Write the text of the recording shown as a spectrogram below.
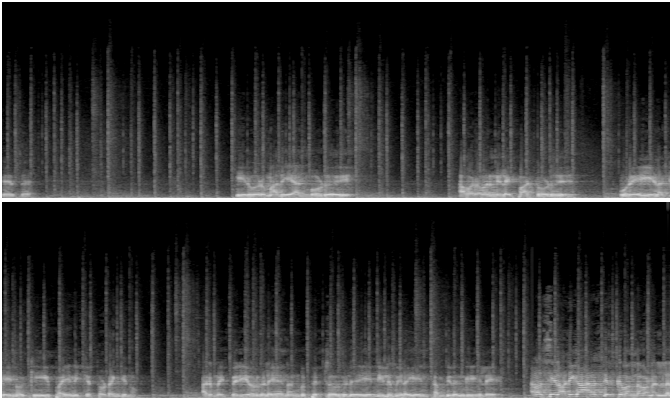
பேச. இருவரும் அதே அன்போடு அவரவர் நிலைப்பாட்டோடு ஒரே இலக்கை நோக்கி பயணிக்க தொடங்கினோம். அருமை பெரியோர்களே நண்பு பெற்றோர்களே என்னிலும் இளைய என் தம்பி தங்கைகளே. அரசியல் அதிகாரத்திற்கு வந்தவன் அல்ல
